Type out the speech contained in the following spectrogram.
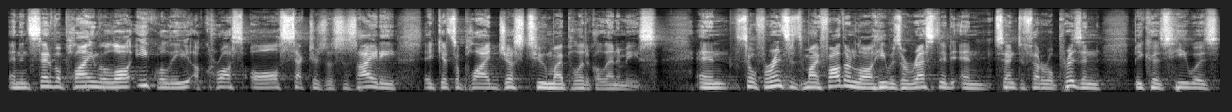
And instead of applying the law equally across all sectors of society, it gets applied just to my political enemies. And so, for instance, my father in law, he was arrested and sent to federal prison because he was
